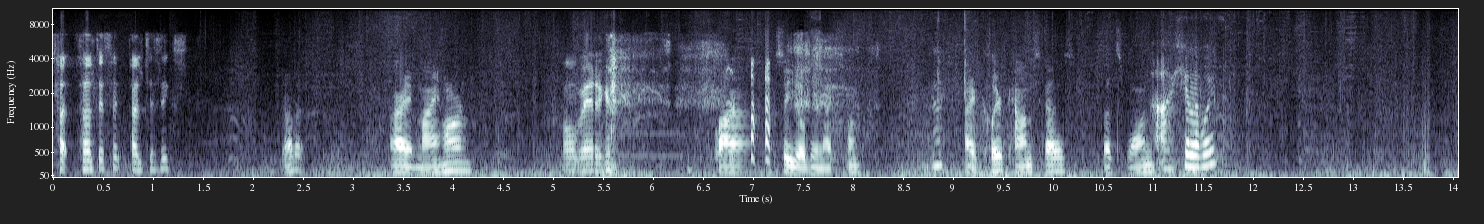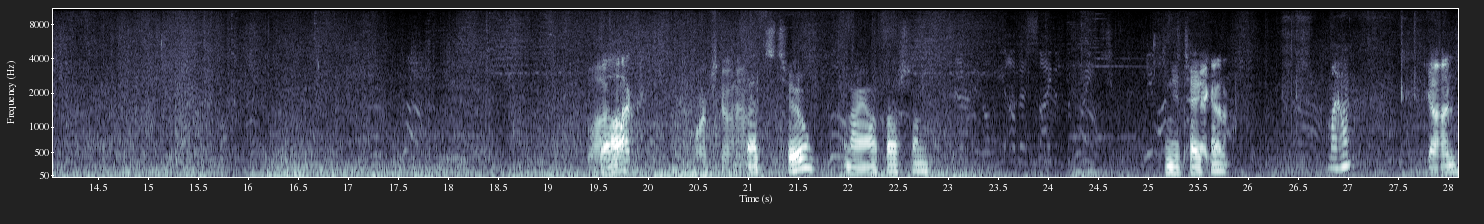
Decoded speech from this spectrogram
Th- 36, 36. Got it. Alright, my horn. Oh, verga. Alright, so you'll be next one. Alright, clear comms, guys. That's one. Ah, heal away. Block. Block. Orbs go now. That's two. And I outflash them. Can you take I got him? him. My home. Gun.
